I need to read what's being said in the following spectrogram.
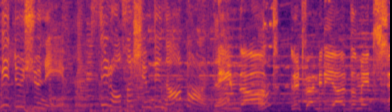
Bir düşüneyim. Stil olsa şimdi ne yapardı? İmdat! Lütfen biri yardım etsin.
